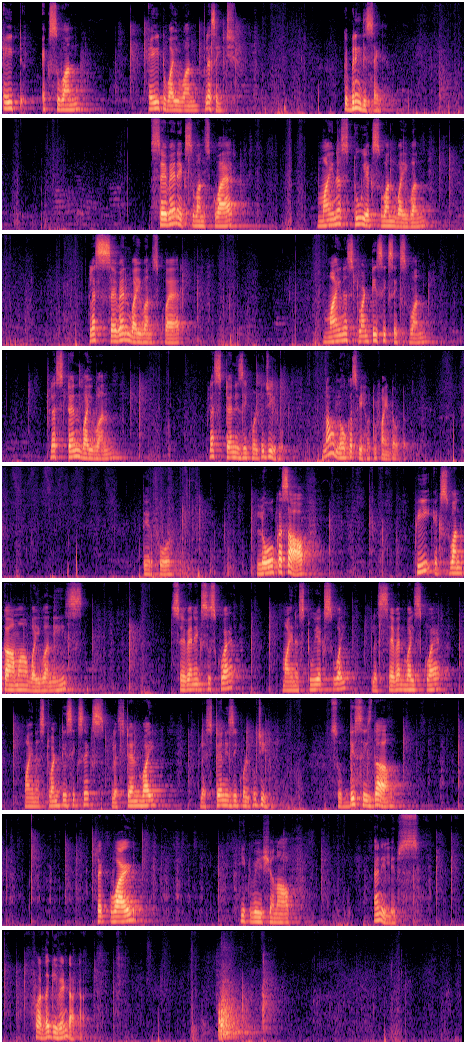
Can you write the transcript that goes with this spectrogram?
8 x 1 8 y 1 plus 8 okay bring this side 7 x 1 square minus 2 x 1 y 1 plus 7 y 1 square minus 26 x 1 plus 10 y 1 plus 10 is equal to 0. Now, locus we have to find out. Therefore, locus of p x 1 comma y 1 is 7 x square minus 2 x y plus 7 y square minus 26x plus 10y plus 10 is equal to 0. So, this is the required equation of an ellipse for the given data.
